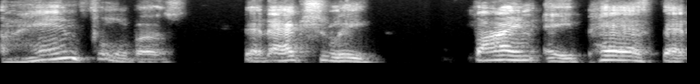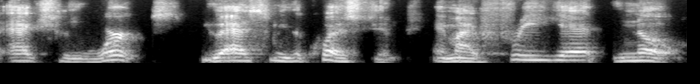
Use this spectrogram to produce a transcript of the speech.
a handful of us that actually find a path that actually works. You asked me the question Am I free yet? No,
